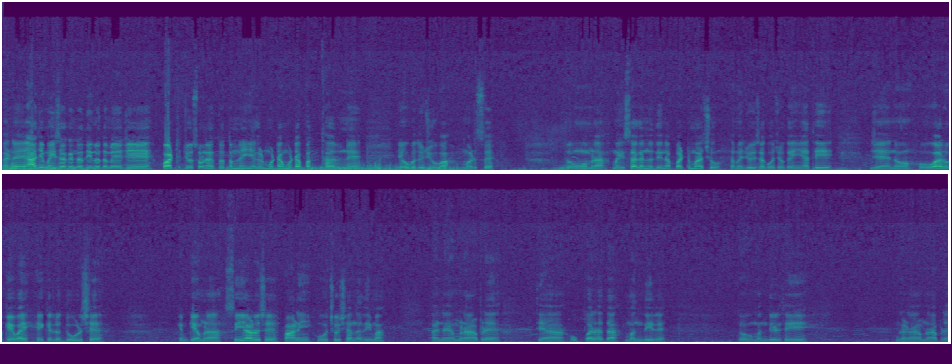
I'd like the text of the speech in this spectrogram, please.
અને આ જે મહીસાગર નદીનો તમે જે પટ જોશો ને, તો તમને અહીં આગળ મોટા મોટા પથ્થર ને એવું બધું જોવા મળશે. તો હું હમણાં મહીસાગર નદીના પટમાં છું. તમે જોઈ શકો છો કે અહીંયાથી જે એનો ઓવારો કહેવાય, એ કેટલો દૂર છે. કેમ કે હમણાં શિયાળો છે, પાણી ઓછું છે નદીમાં અને હમણાં આપણે ત્યાં ઉપર હતા મંદિરે. તો મંદિરથી ઘણા હમણાં આપણે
